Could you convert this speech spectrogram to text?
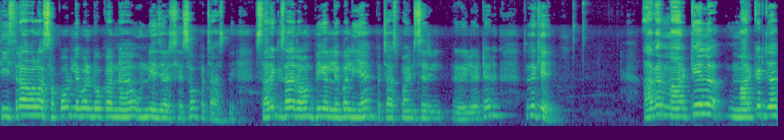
तीसरा वाला सपोर्ट लेवल ड्रॉ करना है उन्नीस हज़ार छः सौ पचास पे। सारे के सारे राउंड फिगर लेवल ही हैं पचास पॉइंट से रिलेटेड तो देखिए अगर मार्केट मार्केट जो है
